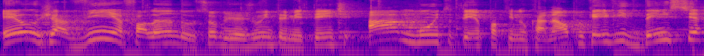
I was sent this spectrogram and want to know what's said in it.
Eu já vinha falando sobre jejum intermitente há muito tempo aqui no canal, porque a evidência,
